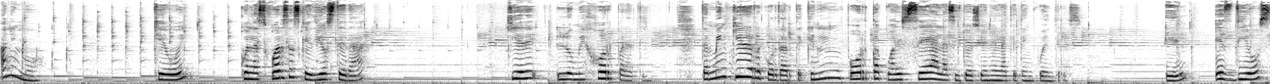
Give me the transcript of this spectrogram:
Ánimo, que hoy, con las fuerzas que Dios te da, quiere lo mejor para ti. También quiere recordarte que no importa cuál sea la situación en la que te encuentres, Él es Dios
